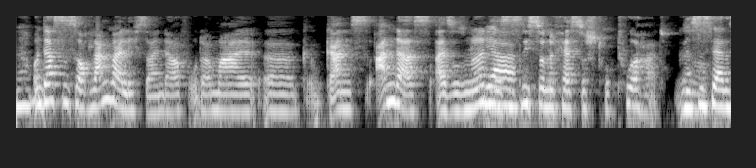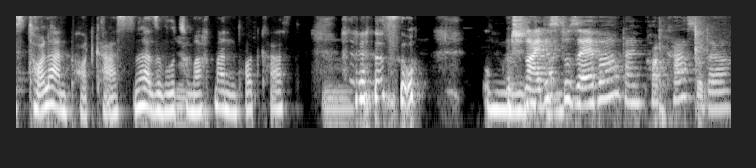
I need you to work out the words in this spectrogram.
Ja. Und dass es auch langweilig sein darf oder mal äh, ganz anders. Also, ne, Ja. dass es nicht so eine feste Struktur hat. Das ist ja das Tolle an Podcasts. Ne? Also wozu Ja. macht man einen Podcast? Mhm. so, um Und schneidest du selber deinen Podcast oder?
